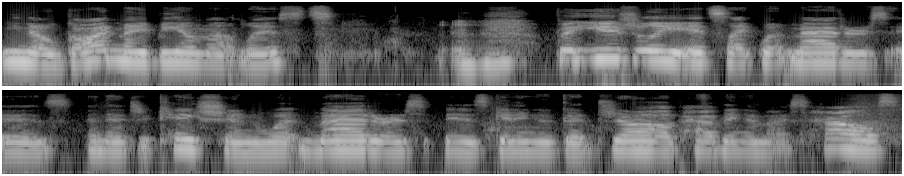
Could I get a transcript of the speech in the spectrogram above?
you know God may be on that list, Mm-hmm. but usually it's like what matters is an education. What matters is getting a good job, having a nice house,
